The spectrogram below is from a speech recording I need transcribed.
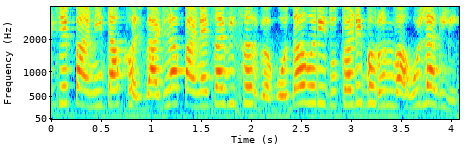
पाणी दाखल वाढला पाण्याचा विसर्ग गोदावरी दुथडी भरून वाहू लागली.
